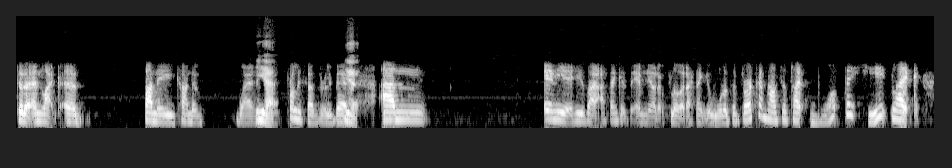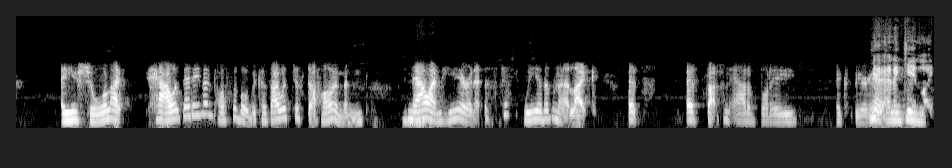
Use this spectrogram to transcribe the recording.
did it in like a funny kind of way. Yeah. Probably sounds really bad. Yeah. Um, and yeah, he's like, I think it's amniotic fluid. I think your waters are broken. And I was just like, what the heck? Like, are you sure? Like, how is that even possible? Because I was just at home and Mm-hmm. now I'm here, and it's just weird, isn't it? Like, it's it's such an out of body experience. Yeah, and again, like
